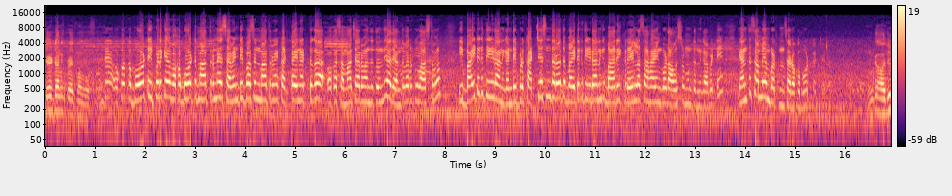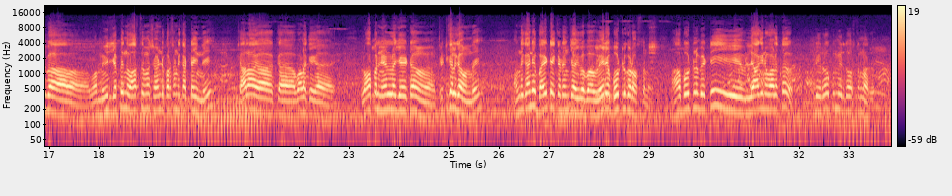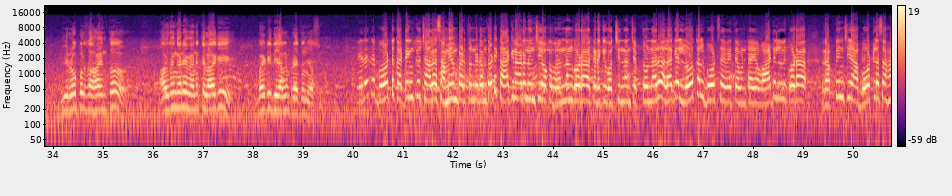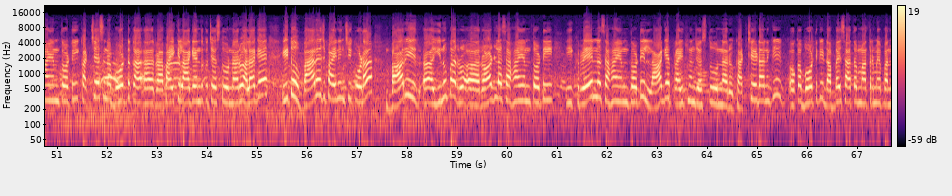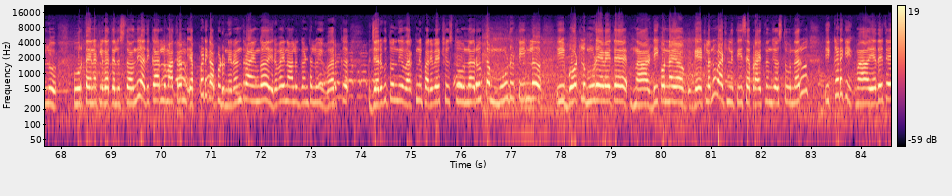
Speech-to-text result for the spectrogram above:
చేయడానికి ప్రయత్నం చేస్తున్నాం. అంటే ఒక్కొక్క బోట్ ఇప్పటికే ఒక బోట్ మాత్రమే సెవెంటీ పర్సెంట్ మాత్రమే కట్ అయినట్టుగా ఒక సమాచారం అందుతుంది. అది ఎంతవరకు వాస్తవం? ఈ బయటకు తీయడానికి అంటే ఇప్పుడు కట్ చేసిన తర్వాత బయటకు తీయడానికి భారీ క్రేన్ల సహాయం కూడా అవసరం ఉంటుంది కాబట్టి ఎంత సమయం పడుతుంది సార్ ఒక బోట్ కట్ చేయడం? ఇంకా అది మీరు చెప్పింది వాస్తవం సెవెంటీ పర్సెంట్ కట్ అయింది. చాలా వాళ్ళకి లోపల నీళ్ళలో చేయటం క్రిటికల్గా ఉంది. అందుకని బయట ఇక్కడ నుంచి వేరే బోట్లు కూడా వస్తున్నాయి. ఆ బోట్లను పెట్టి లాగిన వాళ్ళతో ఇప్పుడు ఈ రోపు మీరు చూస్తున్నారు. ఈ రోపుల సహాయంతో ఆ విధంగానే వెనక్కి లాగి బయటికి తీయాలని ప్రయత్నం చేస్తున్నాం. ఏదైతే బోట్ కటింగ్కు చాలా సమయం పడుతుండటంతో కాకినాడ నుంచి ఒక బృందం కూడా ఇక్కడికి వచ్చిందని చెప్తున్నారు. అలాగే లోకల్ బోట్స్ ఏవైతే ఉంటాయో వాటిని కూడా రప్పించి ఆ బోట్ల సహాయంతో కట్ చేసిన బోట్ పైకి లాగేందుకు చేస్తూ ఉన్నారు. అలాగే ఇటు బ్యారేజ్ పైనుంచి కూడా భారీ ఇనుప రో- రాడ్ల సహాయంతో ఈ క్రేన్ సహాయంతో లాగే ప్రయత్నం చేస్తూ ఉన్నారు. కట్ చేయడానికి ఒక బోట్కి డెబ్బై శాతం మాత్రమే పనులు పూర్తయినట్లుగా తెలుస్తోంది. అధికారులు మాత్రం ఎప్పటికప్పుడు నిరంతరాయంగా ఇరవై నాలుగు గంటలు ఈ వర్క్ జరుగుతుంది వర్క్ని పర్యవేక్షిస్తూ ఉన్నారు. మూడు టీంలు ఈ బోట్లు మూడు ఏవైతే ఢీకొన్నాయో గేట్లను వాటిని తీసే ప్రయత్నం చేస్తూ ఉన్నారు. ఇక్కడికి ఏదైతే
